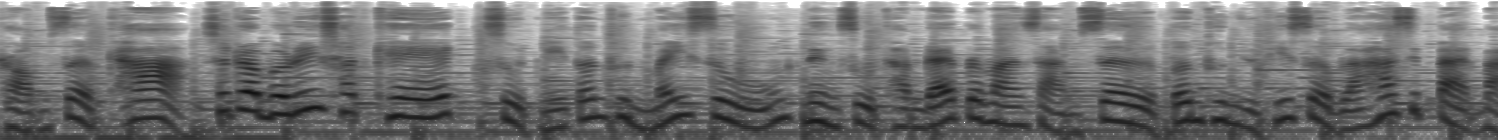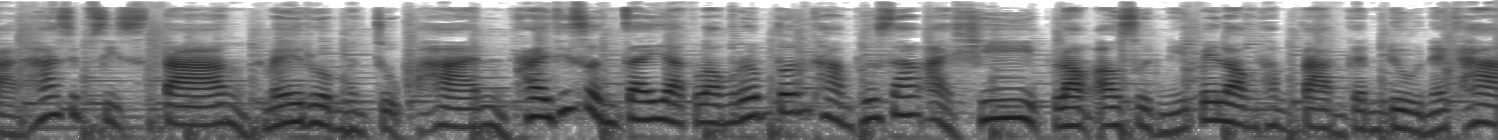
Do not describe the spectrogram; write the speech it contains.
พร้อมเสิร์ฟค่ะสตรอเบอรี่ช็อตเค้กสูตรนี้ต้นทุนไม่สูง 1 สูตรทำได้ประมาณ 3 เสิร์ฟ ต้นทุนอยู่ที่เสิร์ฟละ 58 บาท 54 สตางค์ไม่รวมบรรจุภัณฑ์ใครที่สนใจอยากลองเริ่มต้นทำเพื่อสร้างอาชีพ ลองเอาสูตรนี้ไปลองทำตามกันดูนะคะ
